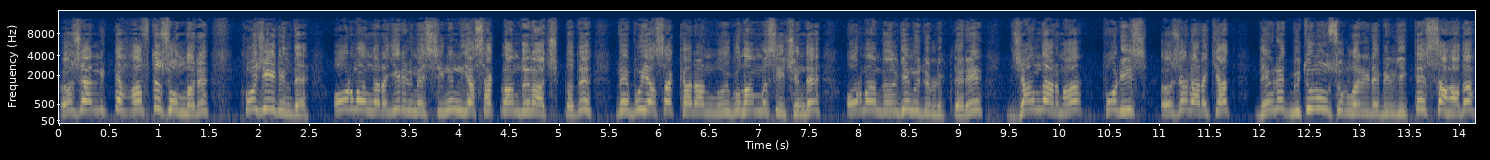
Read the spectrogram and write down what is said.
özellikle hafta sonları Kocaeli'nde ormanlara girilmesinin yasaklandığını açıkladı ve bu yasak kararının uygulanması için de Orman Bölge Müdürlükleri, jandarma, polis, özel harekat, devlet bütün unsurlarıyla birlikte sahada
